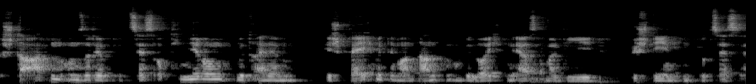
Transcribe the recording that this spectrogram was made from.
starten unsere Prozessoptimierung mit einem Gespräch mit dem Mandanten und beleuchten erstmal die bestehenden Prozesse.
